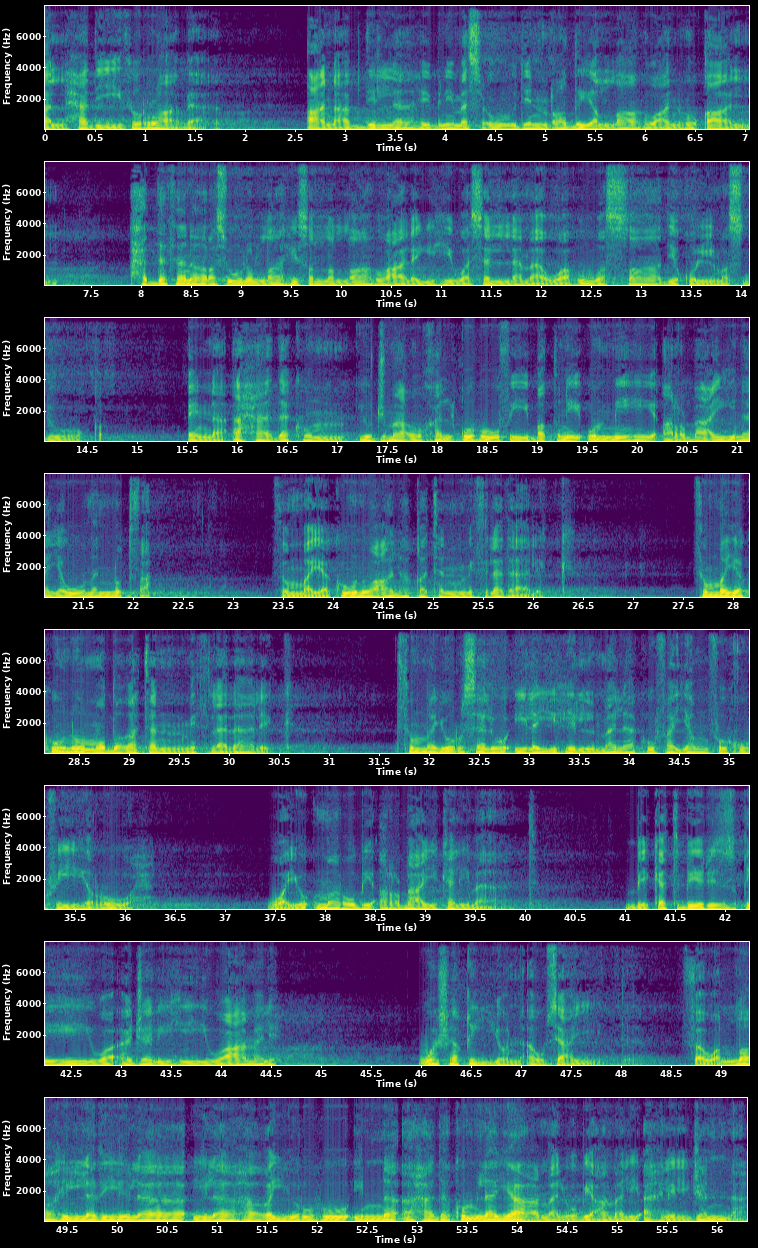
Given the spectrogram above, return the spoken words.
الحديث الرابع. عن عبد الله بن مسعود رضي الله عنه قال حدثنا رسول الله صلى الله عليه وسلم وهو الصادق المصدوق. إن أحدكم يجمع خلقه في بطن أمه أربعين يوما نطفة ثم يكون علقة مثل ذلك. ثم يكون مضغة مثل ذلك. ثم يرسل إليه الملك فينفخ فيه الروح ويؤمر بأربع كلمات بكتب رزقه وأجله وعمله وشقي أو سعيد. فوالله الذي لا إله غيره إن أحدكم ليعمل بعمل أهل الجنة.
